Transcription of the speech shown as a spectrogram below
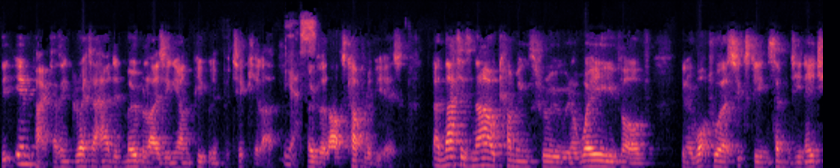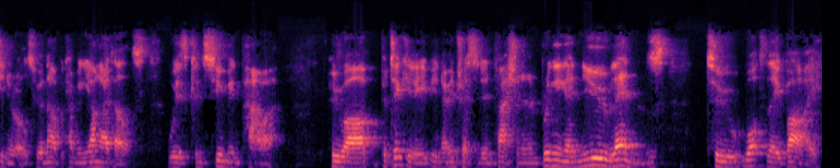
the impact I think Greta had in mobilizing young people in particular yes. over the last couple of years. And that is now coming through in a wave of you know, what were 16, 17, 18 year olds who are now becoming young adults with consuming power, who are particularly, you know, interested in fashion and bringing a new lens to what they buy.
